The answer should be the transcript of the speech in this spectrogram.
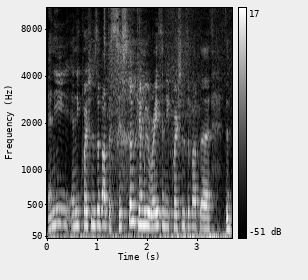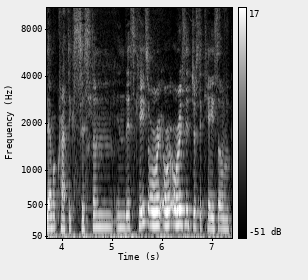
any any questions about the system? Can we raise any questions about the the democratic system in this case? Or or, or is it just a case of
